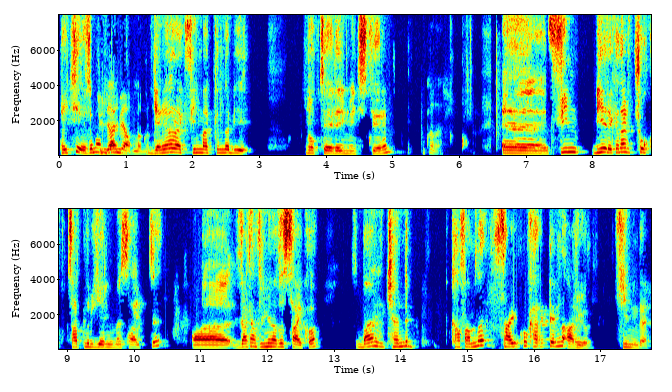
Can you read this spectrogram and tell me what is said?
Peki o zaman güzel ben bir ablamız. genel olarak film hakkında bir noktaya değinmek istiyorum. Bu kadar. Ee, film bir yere kadar çok tatlı bir gerilime sahipti. Aa, zaten filmin adı Psycho. Ben kendi kafamda Psycho karakterini arıyorum filmde.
